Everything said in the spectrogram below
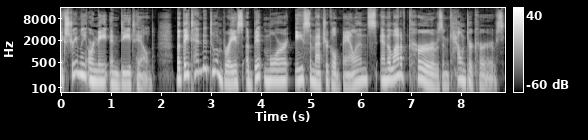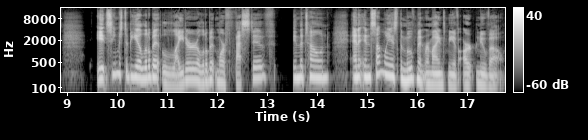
extremely ornate and detailed. But they tended to embrace a bit more asymmetrical balance and a lot of curves and counter curves. It seems to be a little bit lighter, a little bit more festive in the tone, and in some ways, the movement reminds me of Art Nouveau.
